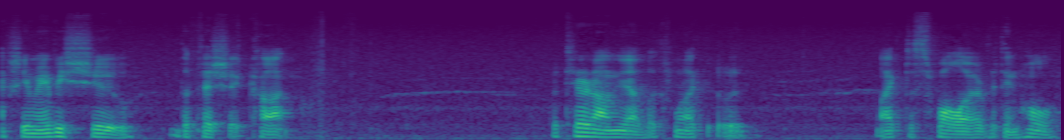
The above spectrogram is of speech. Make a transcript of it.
actually maybe shoe the fish it caught. But Pterodon, yeah, looks more like it would like to swallow everything whole.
